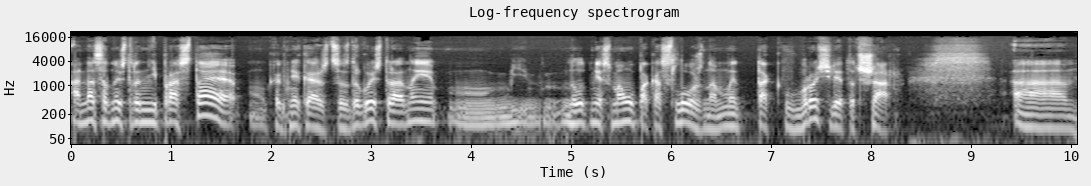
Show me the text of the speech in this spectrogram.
она, с одной стороны, непростая, как мне кажется, с другой стороны, ну вот мне самому пока сложно, мы так вбросили этот шар. А,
